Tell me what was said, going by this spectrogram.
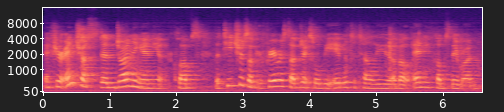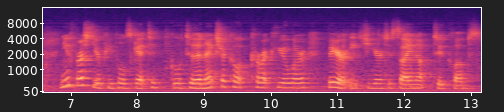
If you're interested in joining any clubs, the teachers of your favourite subjects will be able to tell you about any clubs they run. New first year pupils get to go to an extracurricular fair each year to sign up to clubs.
